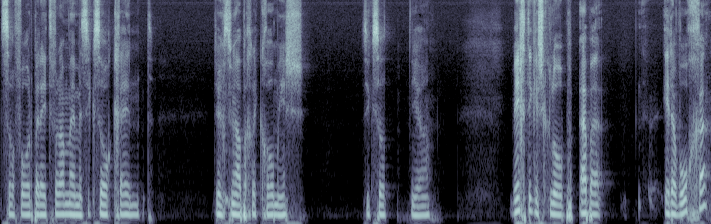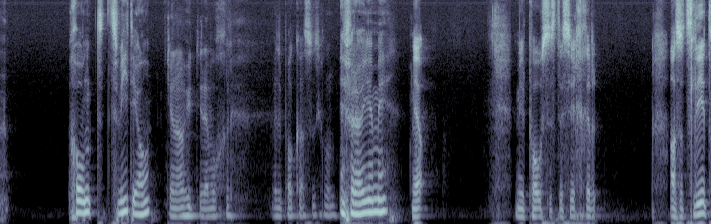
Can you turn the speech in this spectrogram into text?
so vorbereitet, vor allem wenn man sich so kennt. Das ist mir aber ein bisschen komisch. Sich so, ja. Wichtig ist, glaube ich, eben in einer Woche kommt das Video. Genau, heute in der Woche. Wenn der Podcast rauskommt. Ich freue mich. Ja. Wir posten es dann sicher... Also das Lied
